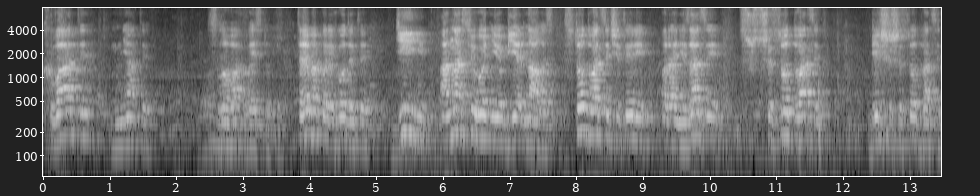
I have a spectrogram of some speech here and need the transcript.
хвати мняти слова виступи. Треба переходити дії. А нас сьогодні об'єдналось 124 організації, 620, більше 620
